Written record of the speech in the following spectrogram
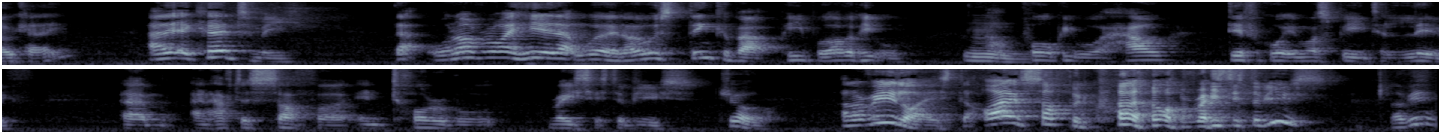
Okay. And it occurred to me that whenever I hear that word, I always think about people, other people, Mm. poor people, how difficult it must be to live um, and have to suffer intolerable racist abuse. Sure. And I realised that I have suffered quite a lot of racist abuse. Have you?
